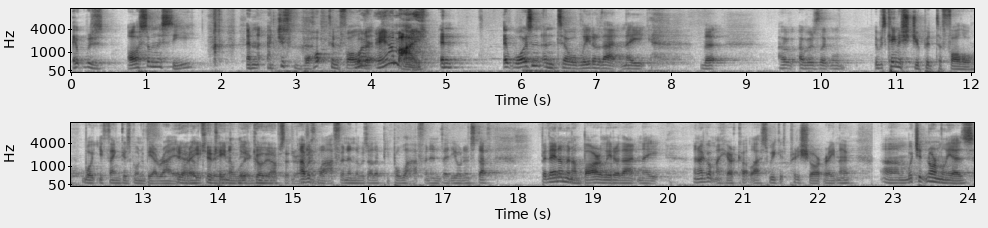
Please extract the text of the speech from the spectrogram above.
it was awesome to see and I just walked and followed Where it. am I? And it wasn't until later that night that I, I was like, well, it was kind of stupid to follow what you think is going to be a riot, Yeah, right? kidding. kind of Yeah, go the opposite I was laughing, and there was other people laughing and videoing and stuff. But then I'm in a bar later that night, and I got my hair cut last week. It's pretty short right now, um, which it normally is.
